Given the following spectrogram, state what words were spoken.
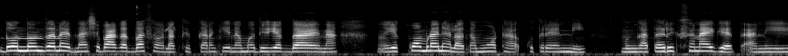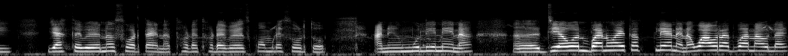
दोन दोन जण आहेत ना असे बागात बसावं लागतात. कारण की ना मध्ये एकदा आहे ना एक कोंबडा नेला होता मोठा कुत्र्यांनी. मग आता रिक्स नाही घेत आणि जास्त वेळ न सोडता आहे ना थोड्या थोड्या वेळेस कोंबड्या सोडतो. आणि मुलीने ना जेवण बनवायचाच प्लॅन आहे ना वावरात बनवला आहे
